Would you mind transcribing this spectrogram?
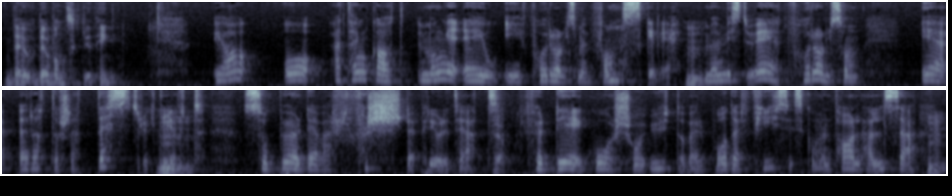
det er jo, det er jo vanskelige ting. Ja, og jeg tenker at mange er jo i forhold som er vanskelig. Mm. Men hvis du er i et forhold som er rett og slett destruktivt, mm. så bør det være første prioritet. Ja. For det går så utover både fysisk og mental helse. Mm.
